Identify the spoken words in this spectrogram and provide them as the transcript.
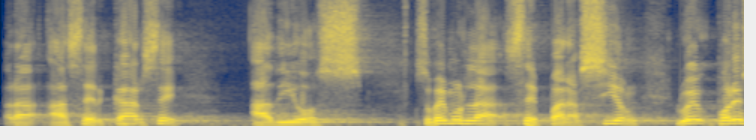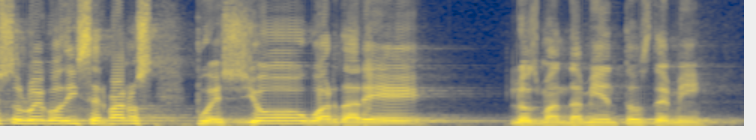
para acercarse a Dios. So, vemos la separación. Luego, por eso luego dice, hermanos, pues yo guardaré los mandamientos de mi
